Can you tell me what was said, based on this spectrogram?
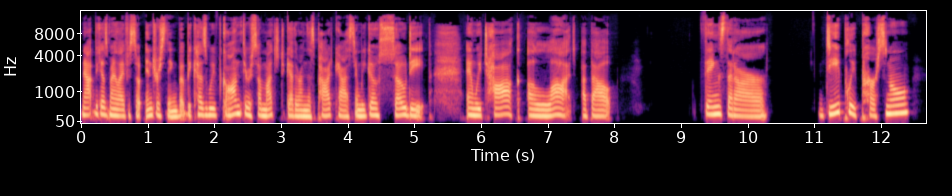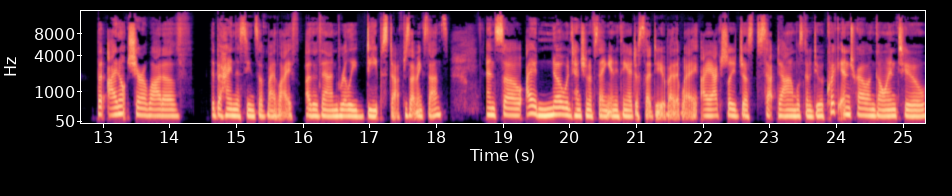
not because my life is so interesting, but because we've gone through so much together in this podcast and we go so deep and we talk a lot about things that are deeply personal, but I don't share a lot of the behind the scenes of my life other than really deep stuff. Does that make sense? And so I had no intention of saying anything I just said to you, by the way. I actually just sat down and was going to do a quick intro and go into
